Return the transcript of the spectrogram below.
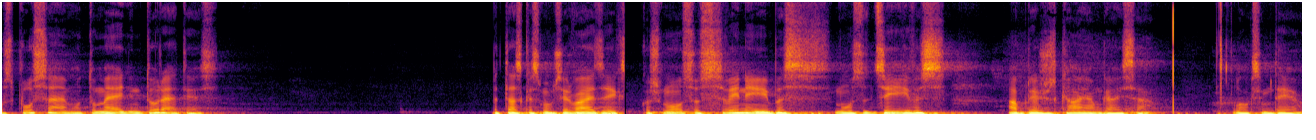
uz pusēm, un tu mēģini turēties. Bet tas, kas mums ir vajadzīgs, kurš mūsu svinības, mūsu dzīves apgriež uz kājām gaisā, lūgsim Dievu.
